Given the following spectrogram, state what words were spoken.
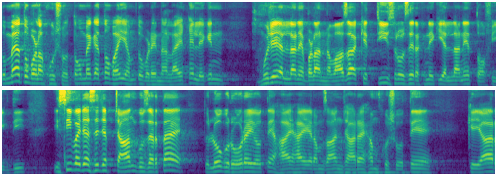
तो मैं तो बड़ा खुश होता हूँ। मैं कहता हूँ, भाई, हम तो बड़े नालायक हैं, लेकिन मुझे अल्लाह ने बड़ा नवाजा कि तीस रोज़े रखने की अल्लाह ने तोफ़ीक दी। इसी वजह से जब चाँद गुजरता है तो लोग रो रहे होते हैं, हाय हाय, रमज़ान जा रहा है, हम खुश होते हैं कि यार,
